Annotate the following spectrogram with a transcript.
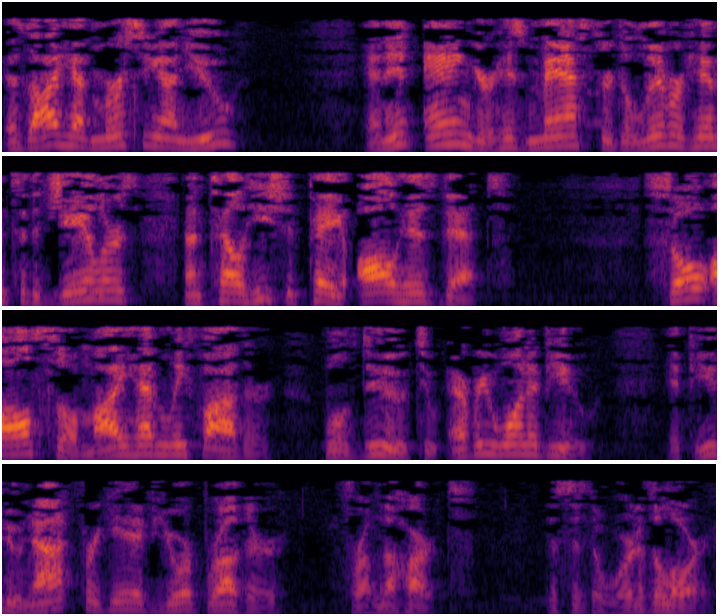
as I had mercy on you? And in anger his master delivered him to the jailers until he should pay all his debt so also my heavenly Father will do to every one of you if you do not forgive your brother from the heart. This is the word of the Lord.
